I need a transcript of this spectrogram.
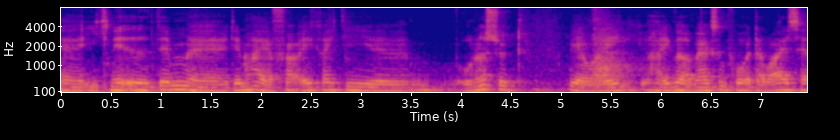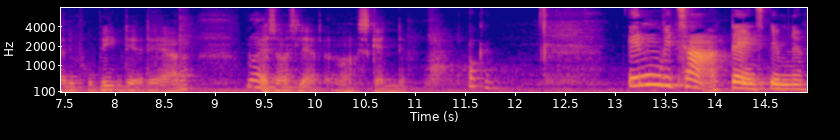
øh, i knæet, dem, øh, dem har jeg før ikke rigtig øh, undersøgt. Jeg var ikke, har ikke været opmærksom på, at der var et særligt problem der, det er der. Nu har jeg så også lært at scanne det. Okay. Inden vi tager dagens emne,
